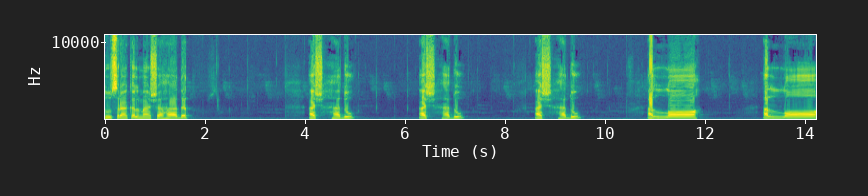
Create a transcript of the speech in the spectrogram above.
دوسرا کلمہ شہادت۔ اشہدو اشہدو اشہدو۔ اللہ اللہ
